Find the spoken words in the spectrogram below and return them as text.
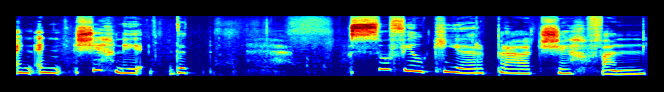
En en Sheikh nee, dit soveel keer praat Sheikh van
